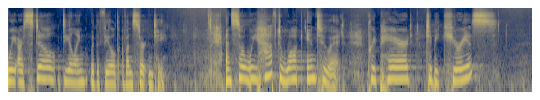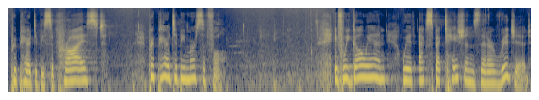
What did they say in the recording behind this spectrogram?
we are still dealing with the field of uncertainty. And so we have to walk into it prepared to be curious, prepared to be surprised, prepared to be merciful. If we go in with expectations that are rigid,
